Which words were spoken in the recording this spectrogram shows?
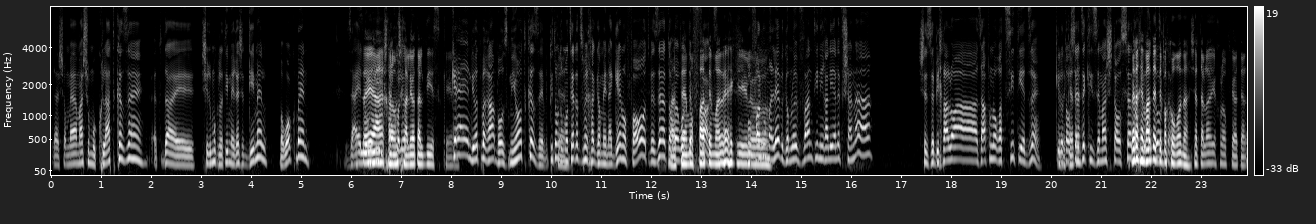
אתה שומע משהו מוקלט כזה, אתה יודע, אה, שירים מוקלטים מרשת ג' בווקמן. זה היה אלוהי, זה היה החלום שלך להיות... על דיסק. כאילו. כן, להיות באוזניות כזה, ופתאום אתה כן. מוצא את עצמך גם מנגן הופעות וזה, אתה אומר, what the הופעתם fuck. מלא, כאילו... הופענו מלא, וגם לא הבנתי, נראה לי, אלף שנה, שזה בכלל לא, זה אף פעם לא רציתי את זה. כאילו, אתה עושה. את זה כי זה מה שאתה עושה. בטח אפילו הבנת את זה בקורונה, שאתה לא יכול להופיע יותר.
